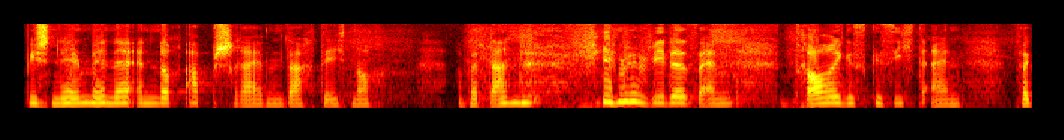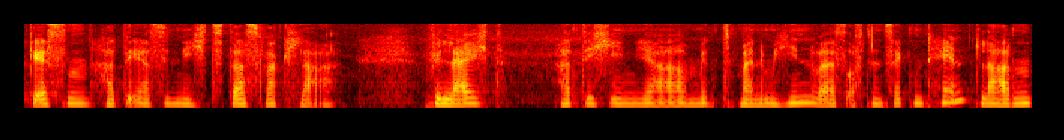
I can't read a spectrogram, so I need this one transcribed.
Wie schnell Männer ihn doch abschreiben, dachte ich noch. Aber dann fiel mir wieder sein trauriges Gesicht ein. Vergessen hatte er sie nicht, das war klar. Vielleicht hatte ich ihn ja mit meinem Hinweis auf den Second-Hand-Laden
